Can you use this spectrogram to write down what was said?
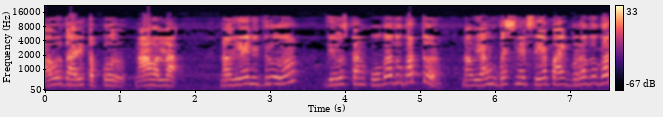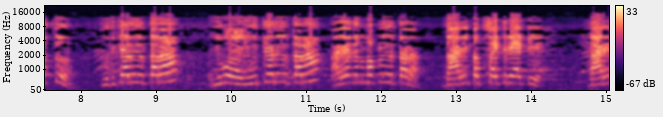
ಅವ್ರ ದಾರಿ ತಪ್ಪೋರು. ನಾವಲ್ಲ. ನಾವೇನಿದ್ರು ದೇವಸ್ಥಾನಕ್ ಹೋಗೋದು ಗೊತ್ತು. ನಾವ್ ಹೆಂಗ್ ಬಸ್ನಾಗ ಸೇಫ್ ಆಗಿ ಬರೋದು ಗೊತ್ತು? ಮುದುಕ್ಯಾರು ಇರ್ತಾರ, ಇವ ಯುವತಿಯರು ಇರ್ತಾರ ಅರೆಗನ್ ಮಕ್ಳು ಇರ್ತಾರ. ದಾರಿ ತಪ್ಸೈಕ್ರಿ ಹಾಕಿ ದಾರಿ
